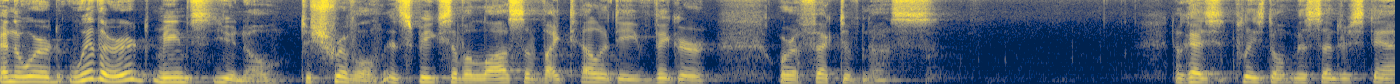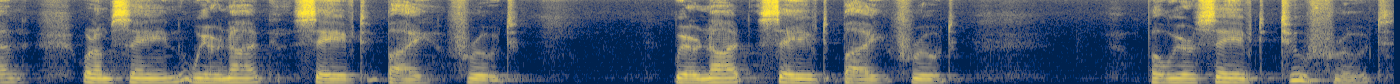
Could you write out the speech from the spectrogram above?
And the word withered means, you know, to shrivel. It speaks of a loss of vitality, vigor, or effectiveness. Now, guys, please don't misunderstand what I'm saying. We are not saved by fruit. We are not saved by fruit, but we are saved to fruit.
